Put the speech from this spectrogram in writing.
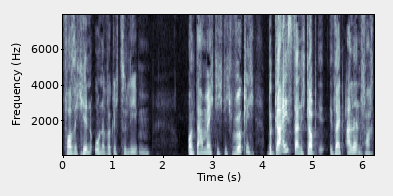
vor sich hin, ohne wirklich zu leben. Und da möchte ich dich wirklich begeistern. Ich glaube, ihr, seid alle entfacht.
